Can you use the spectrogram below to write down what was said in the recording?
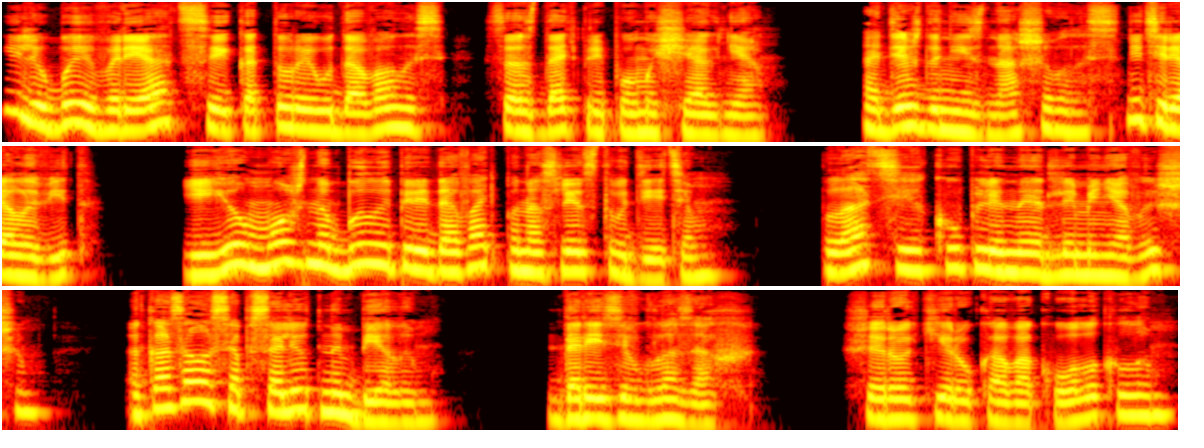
и любые вариации, которые удавалось создать при помощи огня. Одежда не изнашивалась, не теряла вид. Ее можно было передавать по наследству детям. Платье, купленное для меня высшим, оказалось абсолютно белым, дорези в глазах. Широкие рукава колоколом,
